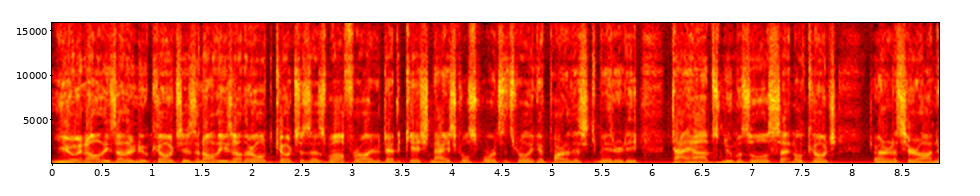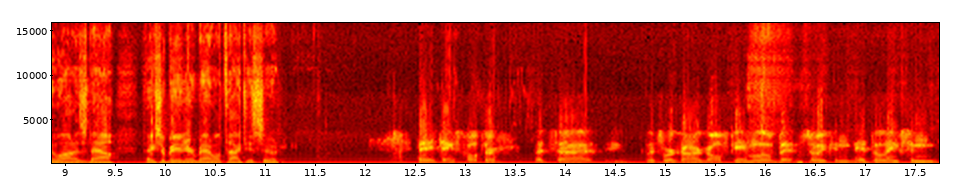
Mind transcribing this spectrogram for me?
you and all these other new coaches and all these other old coaches as well for all your dedication to high school sports. It's really a good part of this community. Ty Hobbs, New Missoula Sentinel coach, joining us here on Nuanez now. Thanks for being here, man. We'll talk to you soon. Hey, thanks, Colter. Let's uh, let's work on our golf game a little bit so we can hit the links and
